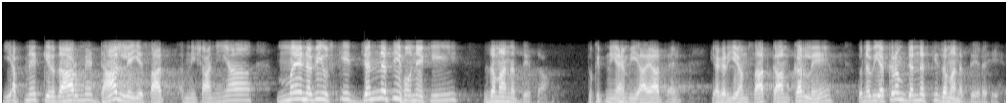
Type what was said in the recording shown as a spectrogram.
یہ اپنے کردار میں ڈھال لے یہ سات نشانیاں، میں نبی اس کی جنتی ہونے کی ضمانت دیتا ہوں۔ تو کتنی اہم یہ آیات ہیں کہ اگر یہ ہم سات کام کر لیں تو نبی اکرم جنت کی ضمانت دے رہے ہیں۔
